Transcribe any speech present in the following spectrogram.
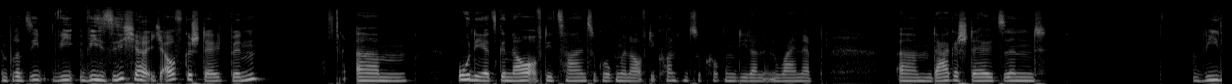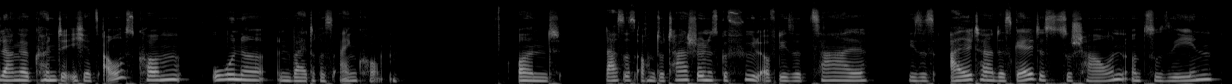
im Prinzip, wie, wie sicher ich aufgestellt bin, ähm, ohne jetzt genau auf die Zahlen zu gucken, genau auf die Konten zu gucken, die dann in YNAB ähm, dargestellt sind. Wie lange könnte ich jetzt auskommen ohne ein weiteres Einkommen? Und das ist auch ein total schönes Gefühl, auf diese Zahl, dieses Alter des Geldes zu schauen und zu sehen,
